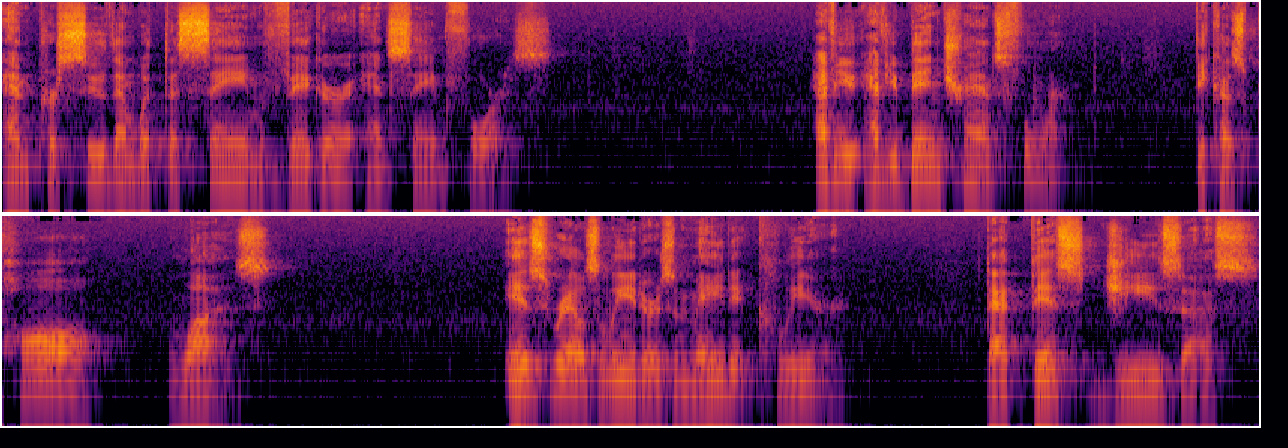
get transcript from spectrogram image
and pursue them with the same vigor and same force? Have you, have you been transformed? Because Paul was. Israel's leaders made it clear that this Jesus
